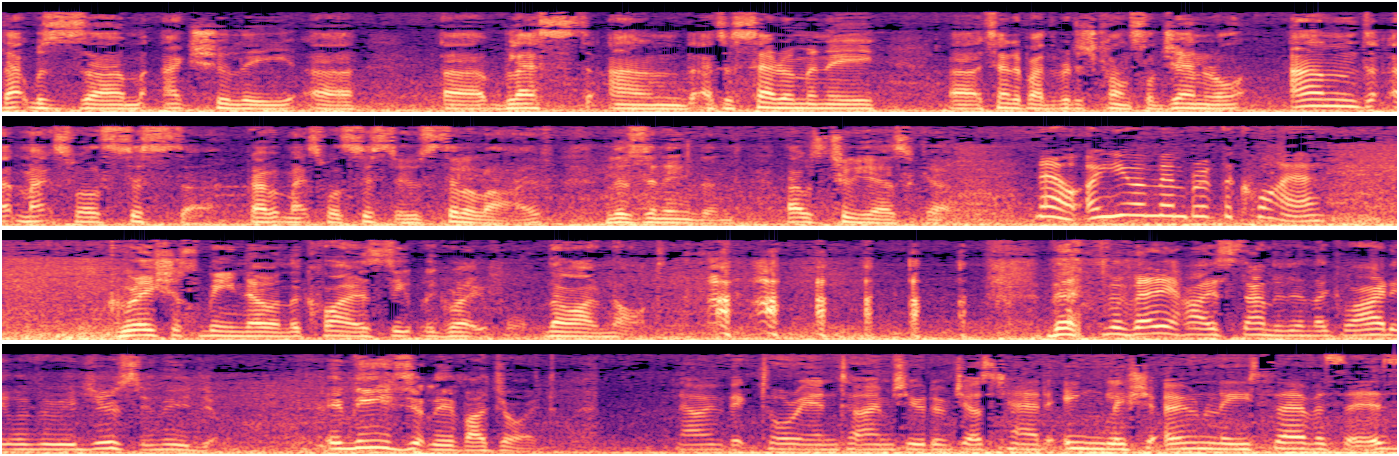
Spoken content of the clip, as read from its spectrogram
that was um, actually uh, blessed and at a ceremony uh, attended by the British Consul General and Maxwell's sister, Private Maxwell's sister, who's still alive, lives in England. That was two years ago. Now, are you a member of the choir? Gracious me, no, and the choir is deeply grateful. No, I'm not. There's a very high standard in the choir, and it would be reduced immediately, immediately if I joined. Now, in Victorian times, you'd have just had English only services.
